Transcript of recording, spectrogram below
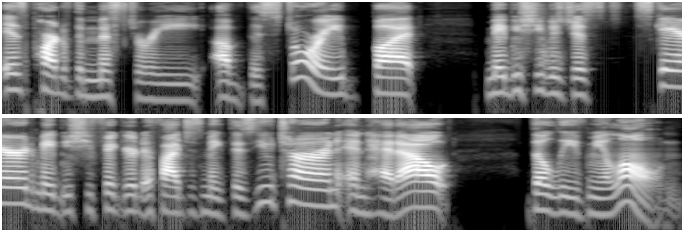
is part of the mystery of this story, but maybe she was just scared. Maybe she figured if I just make this U turn and head out, they'll leave me alone.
